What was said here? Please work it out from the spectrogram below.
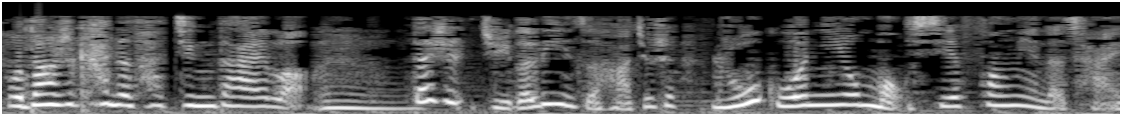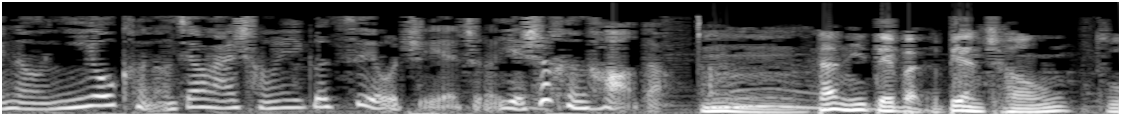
我当时看着他惊呆了，嗯，但是举个例子哈，就是如果你有某些方面的才能，你有可能将来成为一个自由职业者，也是很好的。嗯，但你得把它变成足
